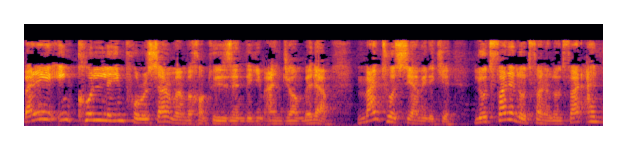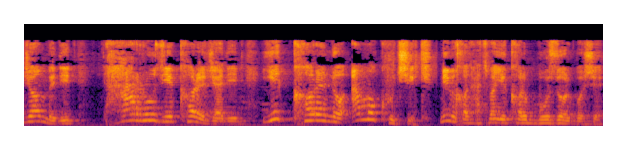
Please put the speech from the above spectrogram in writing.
برای این کل این پروسه رو من بخوام توی زندگیم انجام بدم من توصیم اینه که لطفا لطفا لطفا انجام بدید. هر روز یک کار جدید یک کار نو اما کوچیک. نمی‌خواد حتما یک کار بزرگ باشه.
